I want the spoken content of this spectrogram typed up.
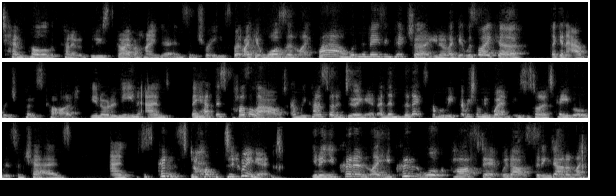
temple with kind of a blue sky behind it and some trees, but like it wasn't like wow, what an amazing picture, you know. Like it was like a like an average postcard. You know what I mean? And they had this puzzle out and we kind of started doing it. And then for the next couple of weeks, every time we went, it was just on a table with some chairs and just couldn't stop doing it. You know, you couldn't like, you couldn't walk past it without sitting down and like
